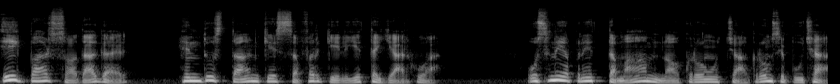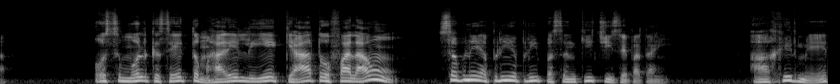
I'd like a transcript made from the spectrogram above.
एक बार सौदागर हिंदुस्तान के सफ़र के लिए तैयार हुआ। उसने अपने तमाम नौकरों, चाकरों से पूछा, उस मुल्क से तुम्हारे लिए क्या तोहफा लाऊं? सबने अपनी अपनी पसंद की चीज़ें बताईं। आखिर में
